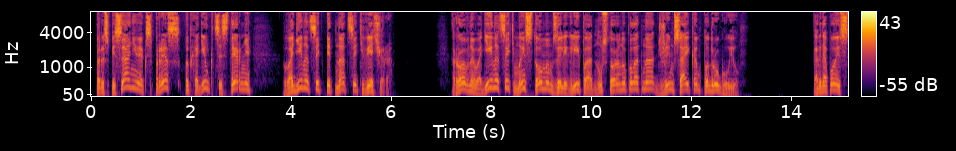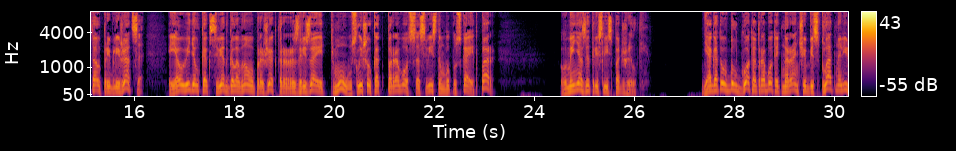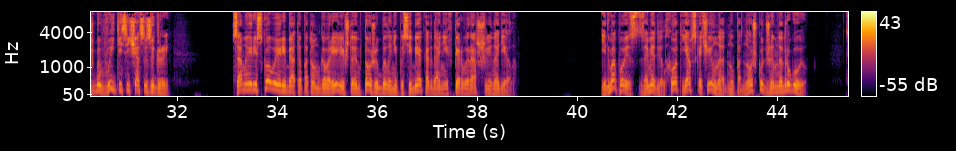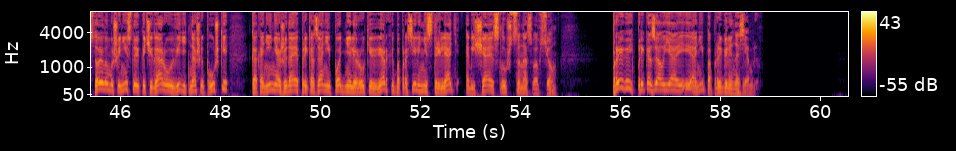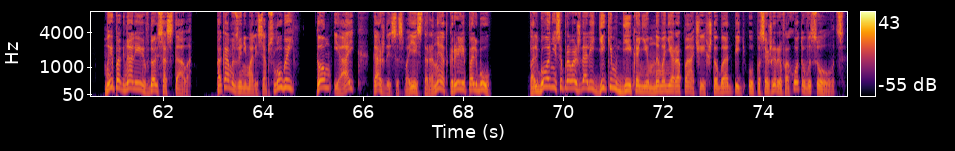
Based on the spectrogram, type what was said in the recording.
По расписанию экспресс подходил к цистерне в 11.15 вечера. Ровно в одиннадцать мы с Томом залегли по одну сторону полотна, Джим с Айком по другую. Когда поезд стал приближаться, я увидел, как свет головного прожектора разрезает тьму, услышал, как паровоз со свистом выпускает пар, у меня затряслись поджилки. Я готов был год отработать на ранчо бесплатно, лишь бы выйти сейчас из игры. Самые рисковые ребята потом говорили, что им тоже было не по себе, когда они в первый раз шли на дело. Едва поезд замедлил ход, я вскочил на одну подножку, Джим на другую. Стоило машинисту и кочегару увидеть наши пушки, как они, не ожидая приказаний, подняли руки вверх и попросили не стрелять, обещая слушаться нас во всем. «Прыгай!» — приказал я, и они попрыгали на землю. Мы погнали их вдоль состава. Пока мы занимались обслугой, Том и Айк, каждый со своей стороны, открыли пальбу. Пальбу они сопровождали диким гиканьем на манер апачей, чтобы отбить у пассажиров охоту высовываться.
